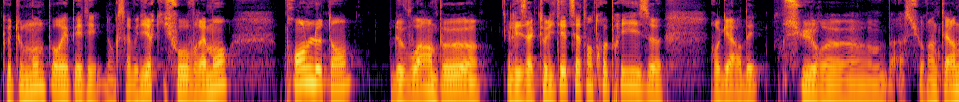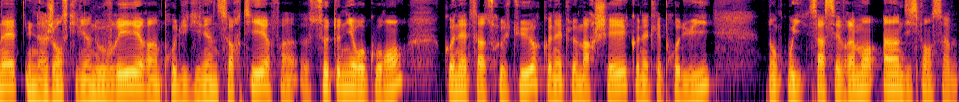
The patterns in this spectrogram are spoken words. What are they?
que tout le monde peut répéter. Donc, ça veut dire qu'il faut vraiment prendre le temps de voir un peu euh, les actualités de cette entreprise, euh, regarder sur euh, bah, sur internet une agence qui vient d'ouvrir, un produit qui vient de sortir, enfin se tenir au courant, connaître sa structure, connaître le marché, connaître les produits. Donc oui, ça c'est vraiment indispensable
